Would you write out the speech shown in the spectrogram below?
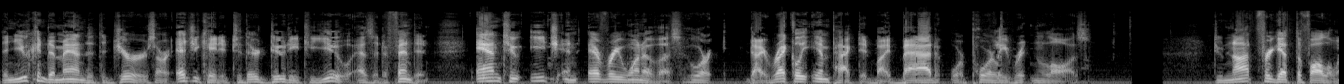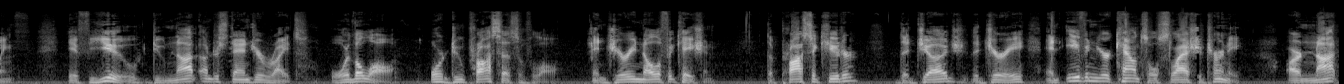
then you can demand that the jurors are educated to their duty to you as a defendant and to each and every one of us who are directly impacted by bad or poorly written laws. Do not forget the following. If you do not understand your rights or the law or due process of law and jury nullification, the prosecutor, the judge, the jury, and even your counsel slash attorney are not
